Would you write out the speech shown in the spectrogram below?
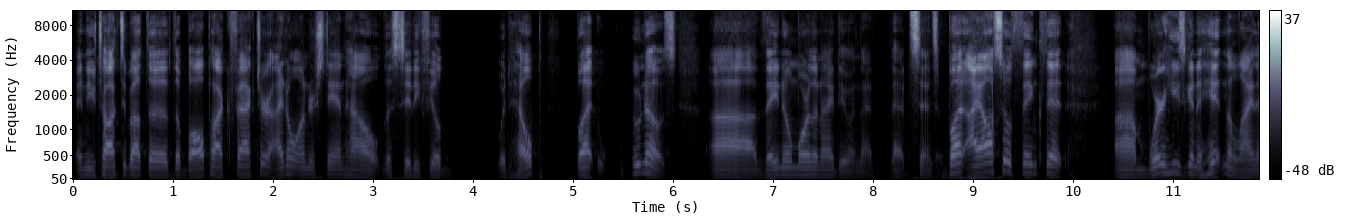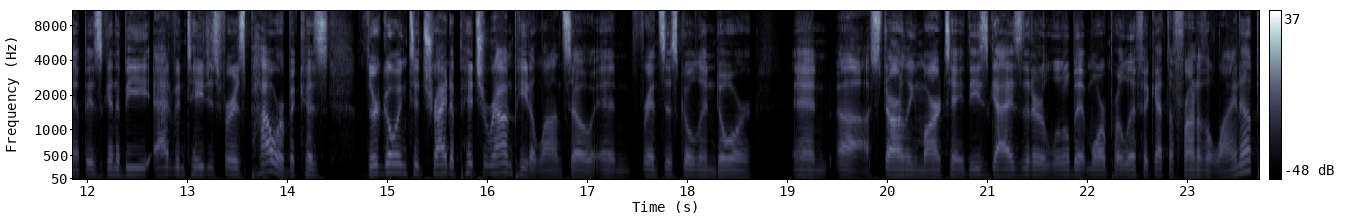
And you talked about the the ballpark factor. I don't understand how the Citi Field would help, but who knows? Uh, they know more than I do in that that sense. But I also think that um, where he's going to hit in the lineup is going to be advantageous for his power because they're going to try to pitch around Pete Alonso and Francisco Lindor and uh, Starling Marte, these guys that are a little bit more prolific at the front of the lineup,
